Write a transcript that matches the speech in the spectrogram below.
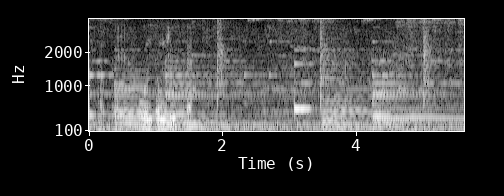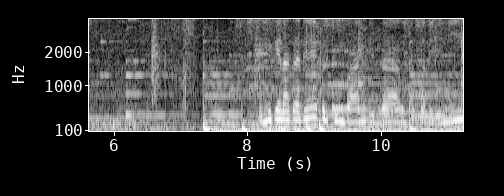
apa ya untung juga demikianlah tadi perjumpaan kita untuk kali ini.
